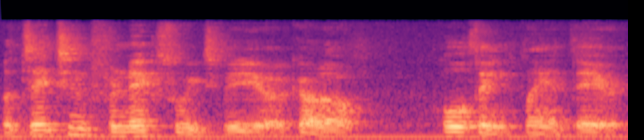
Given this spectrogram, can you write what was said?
but stay tuned for next week's video. I got a whole thing planned there.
